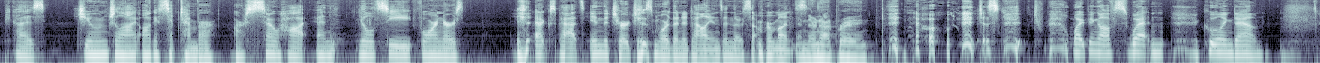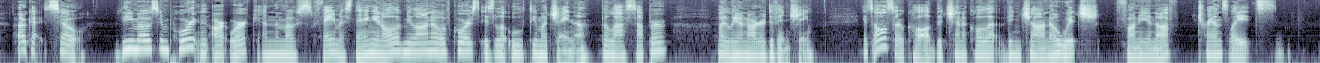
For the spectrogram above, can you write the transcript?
Because June, July, August, September are so hot, and you'll see foreigners expats in the churches more than Italians in those summer months. and they're not praying. no, just tr- wiping off sweat and cooling down. Okay, so the most important artwork and the most famous thing in all of Milano, of course, is La Ultima Cena, The Last Supper by Leonardo da Vinci. It's also called the Cenacolo Vinciano, which, funny enough, translates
